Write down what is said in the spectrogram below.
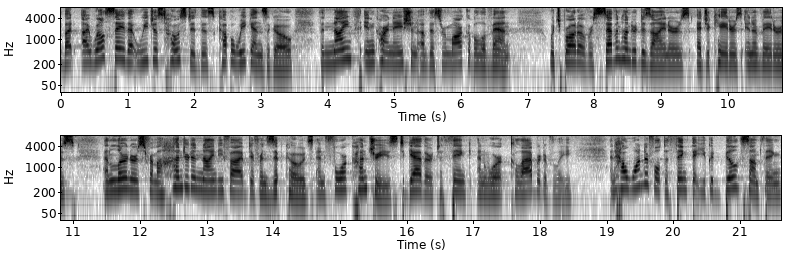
But I will say that we just hosted this couple weekends ago, the ninth incarnation of this remarkable event, which brought over 700 designers, educators, innovators, and learners from 195 different zip codes and four countries together to think and work collaboratively and how wonderful to think that you could build something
